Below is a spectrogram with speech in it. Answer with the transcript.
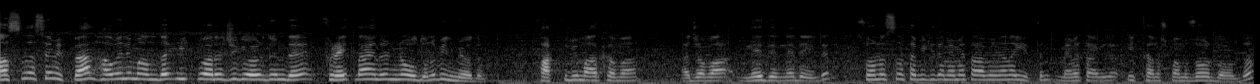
Aslında Semih ben havalimanında ilk bu aracı gördüğümde Freightliner'ın ne olduğunu bilmiyordum. Farklı bir marka mı? Acaba nedir ne değildir? Sonrasında tabii ki de Mehmet abinin yanına gittim. Mehmet abiyle ilk tanışmamız orada oldu.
